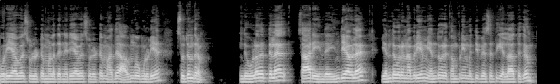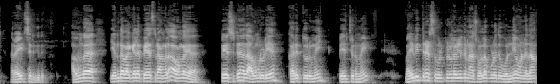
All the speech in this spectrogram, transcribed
குறையாவே சொல்லட்டும் அல்லது நிறையாவே சொல்லட்டும் அது அவங்கவுங்களுடைய சுதந்திரம். இந்த உலகத்தில் சாரி இந்த இந்தியாவில் எந்த ஒரு நபரையும் எந்த ஒரு கம்பெனியை பற்றி பேசுறதுக்கு எல்லாத்துக்கும் ரைட்ஸ் இருக்குது. அவங்க எந்த வகையில் பேசுகிறாங்களோ அவங்க பேசிட்டு அது அவங்களுடைய கருத்துரிமை பேச்சுரிமை. வைவித்ரஸ் உறுப்பினர்களுக்கு நான் சொல்லக்கூடியது ஒன்றே ஒன்று தான்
